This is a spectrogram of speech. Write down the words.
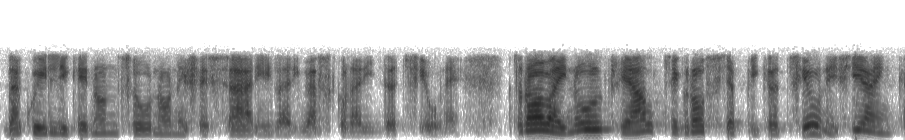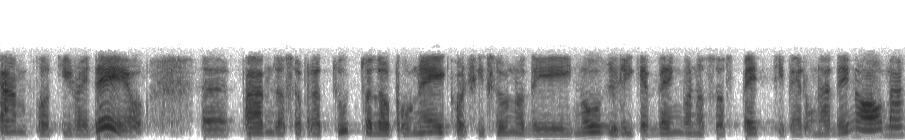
da quelli che non sono necessari la rivascolarizzazione. Trova inoltre altre grosse applicazioni sia in campo tiroideo, eh, quando soprattutto dopo un eco ci sono dei noduli che vengono sospetti per un adenoma,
